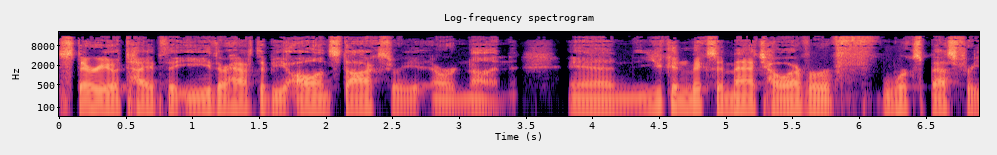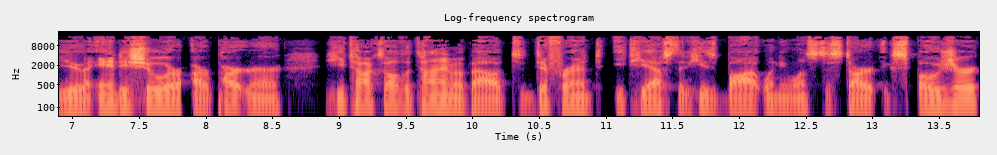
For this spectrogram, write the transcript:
stereotype that you either have to be all in stocks or, or none. And you can mix and match however f- works best for you. Andy Schuler, our partner, he talks all the time about different ETFs that he's bought when he wants to start exposure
